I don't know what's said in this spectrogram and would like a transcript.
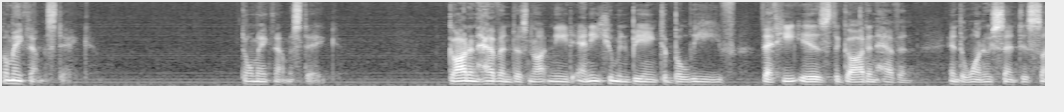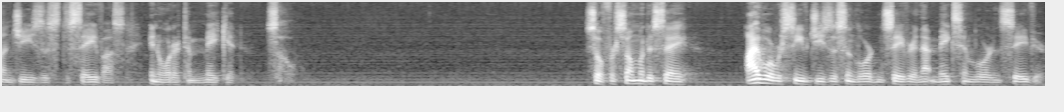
Don't make that mistake. Don't make that mistake. God in heaven does not need any human being to believe that He is the God in heaven and the one who sent His Son Jesus to save us in order to make it so. So for someone to say, I will receive Jesus and Lord and Savior, and that makes Him Lord and Savior,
